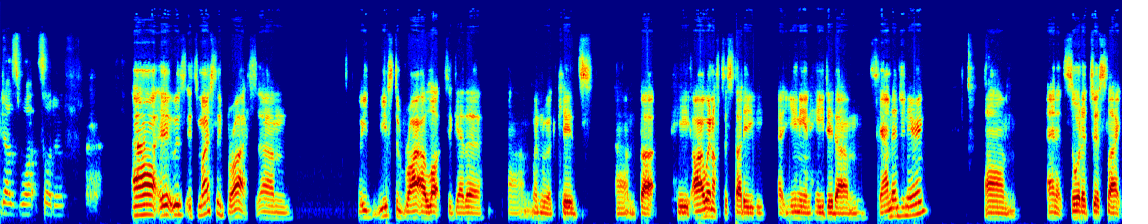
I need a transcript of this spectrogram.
does what sort of Uh, it was it's mostly Bryce. Um, we used to write a lot together um, when we were kids, um, but he I went off to study at uni and he did um, sound engineering, um, and it sort of just like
